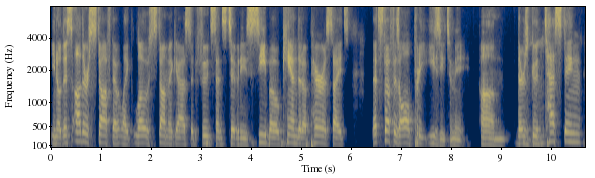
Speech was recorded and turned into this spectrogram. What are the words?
you know this other stuff that like low stomach acid food sensitivities sibo candida parasites that stuff is all pretty easy to me. Um, there's good mm-hmm. testing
